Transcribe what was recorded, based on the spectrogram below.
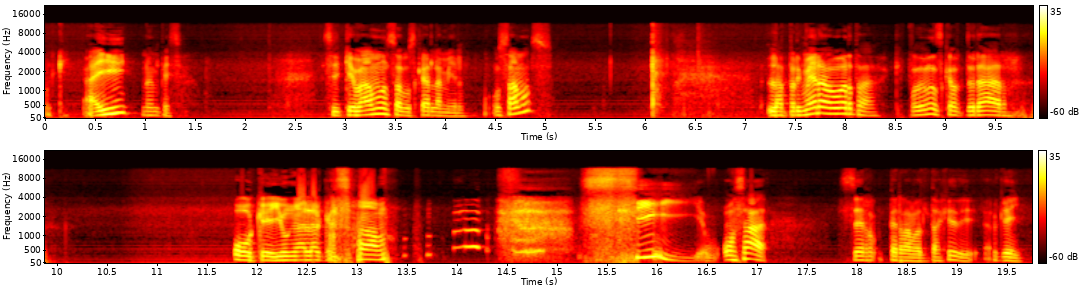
Ok, ahí no empieza. Así que vamos a buscar la miel. ¿Usamos? La primera horda que podemos capturar. Ok, un Alakazam. sí, o sea, ser terravoltaje de. Ok.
